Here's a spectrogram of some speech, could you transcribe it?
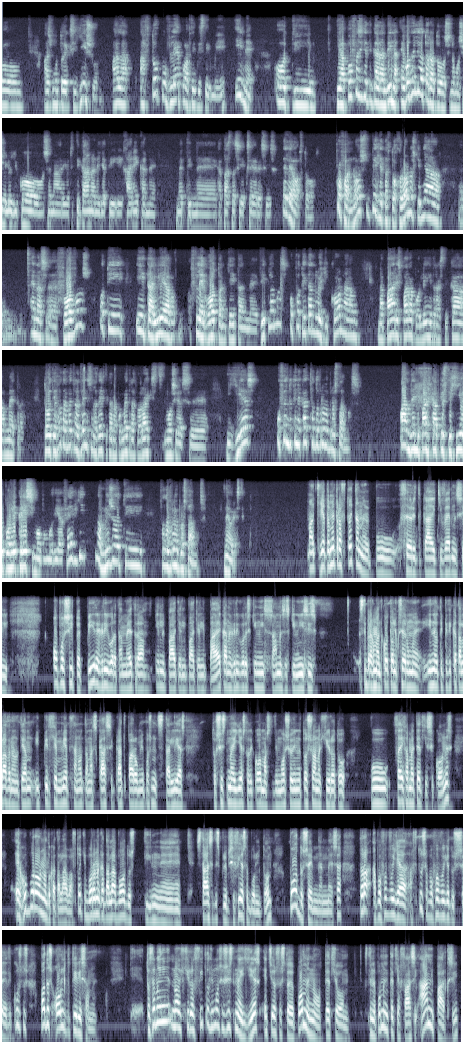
ας μου το εξηγήσουν. Αλλά αυτό που βλέπω αυτή τη στιγμή είναι ότι η απόφαση για την καραντίνα, εγώ δεν λέω τώρα το συνωμοσιολογικό σενάριο ότι την κάνανε γιατί χαρήκανε με την ε, κατάσταση εξαίρεσης. Δεν λέω αυτό. Προφανώς υπήρχε ταυτοχρόνως και μια, ε, ένας ε, φόβος ότι η Ιταλία φλεγόταν και ήταν δίπλα μας, οπότε ήταν λογικό να, να πάρεις πάρα πολύ δραστικά μέτρα. Το ότι αυτά τα μέτρα δεν συνοδεύτηκαν από μέτρα θωράκισης της δημόσιας ε, υγείας, μου φαίνεται ότι είναι κάτι που θα το βρούμε μπροστά μας. Αν δεν υπάρχει κάποιο στοιχείο πολύ κρίσιμο που μου διαφεύγει, νομίζω ότι θα το βρούμε μπροστά μας. Ναι, ορίστε. Μα και για το μέτρο αυτό ήταν που θεωρητικά η κυβέρνηση, όπως είπε, πήρε γρήγορα τα μέτρα κλπ. κλπ, κλπ έκανε γρήγορες κινήσεις, άμεσες κινήσεις. Στην πραγματικότητα, όλοι ξέρουμε, είναι ότι επειδή καταλάβαιναν ότι αν υπήρχε μια πιθανότητα να σκάσει κάτι παρόμοιο όπως με της Ιταλίας, το σύστημα υγείας στο δικό μας, το δημόσιο, είναι τόσο ανοχήρωτο που θα είχαμε τέτοιες εικόνες. Εγώ μπορώ να το καταλάβω αυτό και μπορώ να καταλάβω όντως την ε, στάση της πλειοψηφίας των πολιτών που όντως έμειναν μέσα. Τώρα, από φόβο για αυτούς, από φόβο για τους ε, δικούς τους, πάντως όλοι το τηρήσαμε. Ε, το θέμα είναι να οχυρωθεί το δημόσιο σύστημα υγείας έτσι ώστε στο επόμενο τέτοιο, στην επόμενη τέτοια φάση, αν υπάρξει,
